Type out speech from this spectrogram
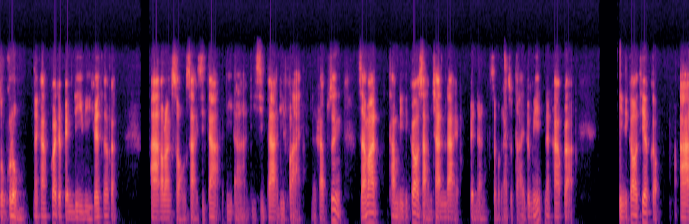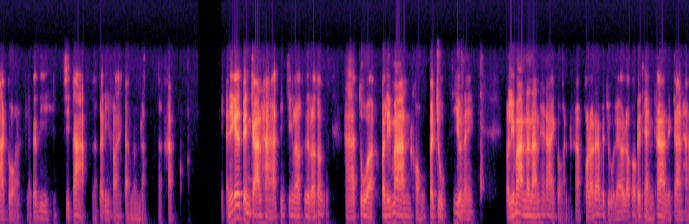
ทรงกลมนะครับ ก็จะเป็น dv ก็เท่ากับ r กำลัง2 sin ซิต้า dr d ซิต้า D5 นะครับ ซึ่งสามารถทำอินทิกรัล3ชั้นได้เป็นดังสมการสุดท้ายตรงนี้นะครับ ก็อินทิกรัลเทียบกับ r ก่อน แล้วก็ d ซิต้าแล้วก็ d phi ตามลำดับนะครับ อันนี้ก็จะเป็นการหาจริงๆแล้วคือเราต้องหาตัวปริมาณของประจุที่อยู่ใน ปริมาณนั้นๆให้ได้ก่อนนะครับพอเราได้ประจุแล้วเราก็ไปแทนค่าในการหา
